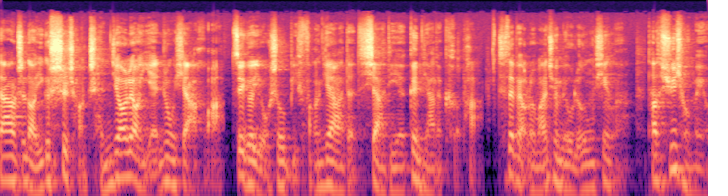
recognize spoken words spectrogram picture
大家要知道，一个市场成交量严重下滑，这个有时候比房价的下跌更加的可怕。这代表了完全没有流动性了，它的需求没有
